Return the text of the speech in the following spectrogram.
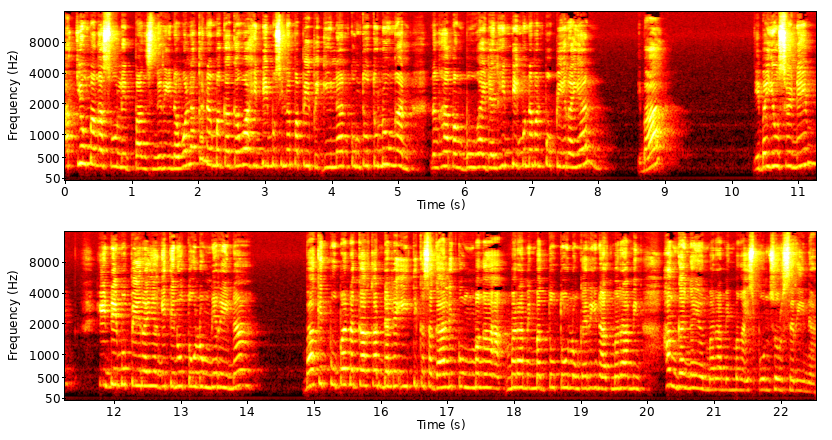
At yung mga solid fans ni Rina, wala ka nang magagawa, hindi mo sila mapipigilan kung tutulungan ng habang buhay dahil hindi mo naman po pira yan. Diba? Diba username? Hindi mo pira yung itinutulong ni Rina. Bakit po ba nagkakandalaiti ka sa galit kung mga maraming magtutulong kay Rina at maraming hanggang ngayon maraming mga sponsor si Rina?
